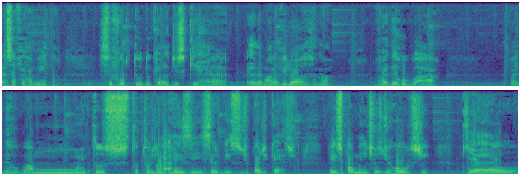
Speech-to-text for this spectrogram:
essa ferramenta. Se for tudo que ela diz que é, ela é maravilhosa, né? Vai derrubar vai derrubar muitos tutoriais e serviços de podcast, principalmente os de host, que é o,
